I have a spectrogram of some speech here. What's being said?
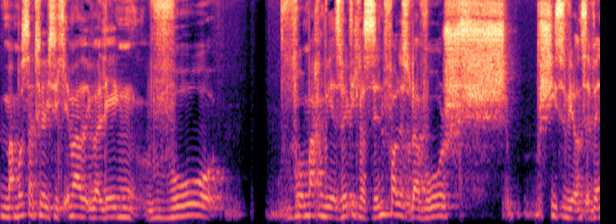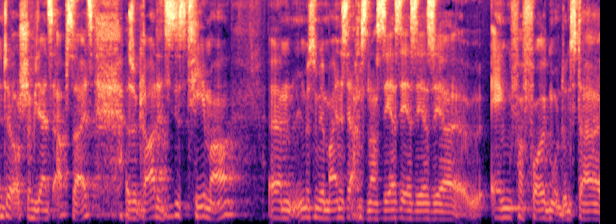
man muss natürlich sich immer überlegen, wo, wo machen wir jetzt wirklich was Sinnvolles oder wo schießen wir uns eventuell auch schon wieder ins Abseits. Also gerade dieses Thema ähm, müssen wir meines Erachtens nach sehr, sehr, sehr, sehr eng verfolgen und uns da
